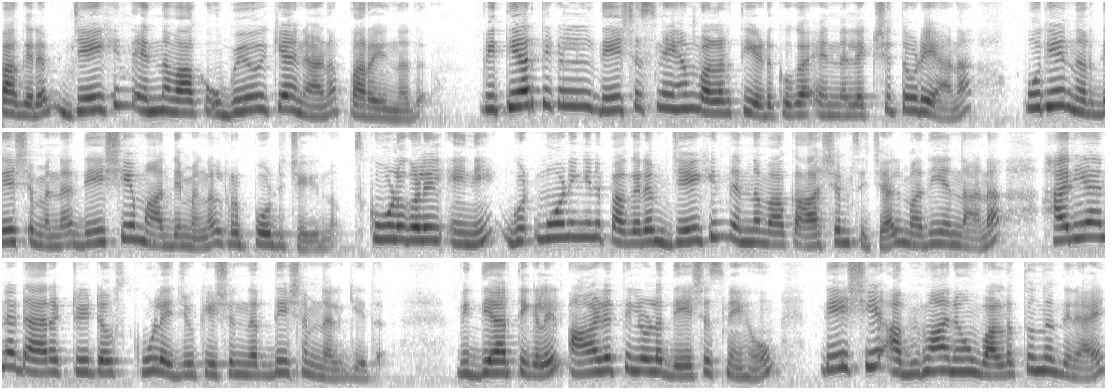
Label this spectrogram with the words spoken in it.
പകരം ജയ്ഹിന്ദ് എന്ന വാക്ക് ഉപയോഗിക്കാനാണ് പറയുന്നത്. വിദ്യാർത്ഥികളിൽ ദേശസ്നേഹം വളർത്തിയെടുക്കുക എന്ന ലക്ഷ്യത്തോടെയാണ് പുതിയ നിർദ്ദേശമെന്ന് ദേശീയ മാധ്യമങ്ങൾ റിപ്പോർട്ട് ചെയ്യുന്നു. സ്കൂളുകളിൽ ഇനി ഗുഡ് മോർണിംഗിന് പകരം ജയ്ഹിന്ദ് എന്ന വാക്ക് ആശംസിച്ചാൽ മതിയെന്നാണ് Haryana directorate of school education നിർദ്ദേശം നൽകിയത്. വിദ്യാർത്ഥികളിൽ ആഴത്തിലുള്ള ദേശസ്നേഹവും ദേശീയ അഭിമാനവും വളർത്തുന്നതിനായി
